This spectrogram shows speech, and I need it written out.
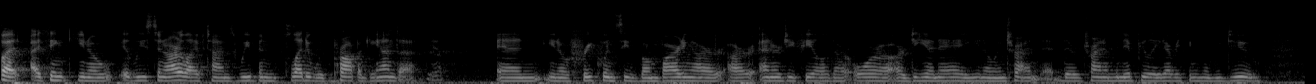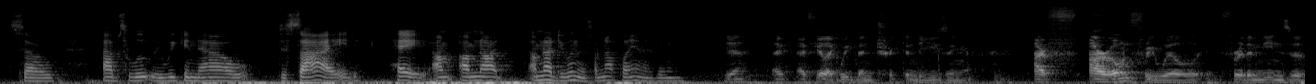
But I think, you know, at least in our lifetimes, we've been flooded with propaganda. Yep. And, you know, frequencies bombarding our, our energy field, our aura, our DNA, you know, and trying they're trying to manipulate everything that we do. So absolutely we can now decide, hey, I'm I'm not I'm not doing this. I'm not playing their game. Yeah, I, I feel like we've been tricked into using our our own free will for the means of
